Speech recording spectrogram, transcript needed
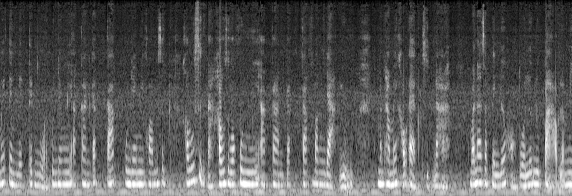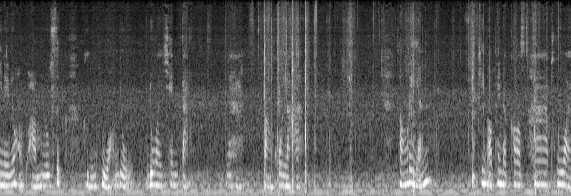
ไม่เต็มเม็ดเต็มหน่วย คุณยังมีอาการกักกักคุณยังมีความรู้สึก เขารู้สึกนะเขารู้สึกว่าคุณมีอาการกักกักบางอย่างอยู่ มันทำให้เขาแอบคิดนะคะ ว่าน่าจะเป็นเรื่องของตัวเลือกหรือเปล่า แล้วมีในเรื่องของความรู้สึกหึงหวงอยู่ด้วยเช่นกันนะคะฝั่งคุณล่ะคะสองเหรียญ King of Pentacles ห้าถ้วย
